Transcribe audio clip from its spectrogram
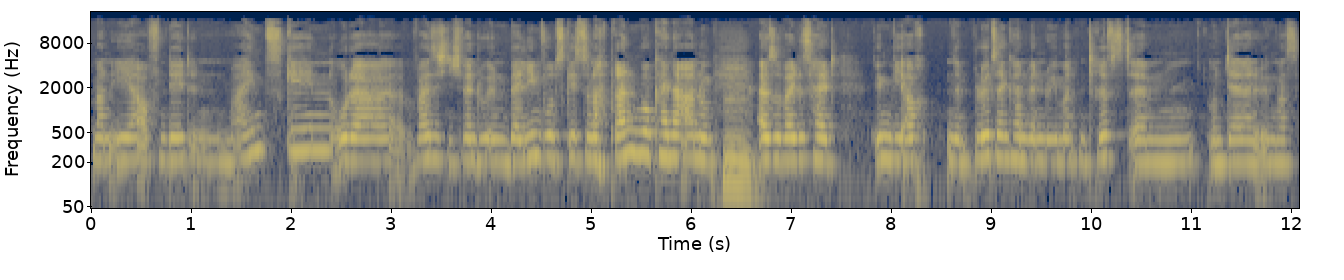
man eher auf ein Date in Mainz gehen oder weiß ich nicht, wenn du in Berlin wohnst, gehst du nach Brandenburg, keine Ahnung. Hm. Also weil das halt irgendwie auch ne, blöd sein kann, wenn du jemanden triffst ähm, und der dann irgendwas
